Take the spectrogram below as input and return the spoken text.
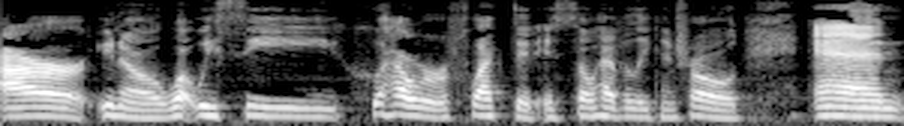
our, you know, what we see, how we're reflected, is so heavily controlled, and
